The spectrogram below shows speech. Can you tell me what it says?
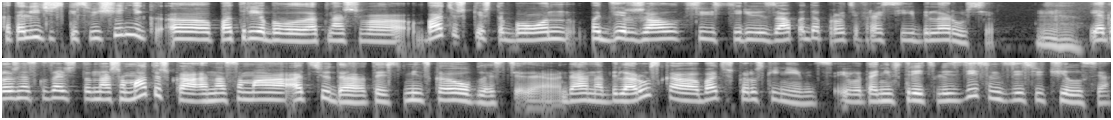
католический священник э, потребовал от нашего батюшки, чтобы он поддержал всю истерию Запада против России и Беларуси. Мгм. Я должна сказать, что наша матушка, она сама отсюда, то есть Минская область, э, да, она белорусская, а батюшка русский немец. И вот они встретились здесь, он здесь учился.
